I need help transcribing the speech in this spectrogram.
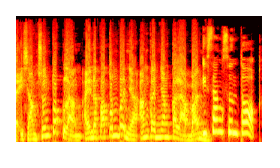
Sa isang suntok lang ay napatumba niya ang kanyang kalaban. Isang suntok.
